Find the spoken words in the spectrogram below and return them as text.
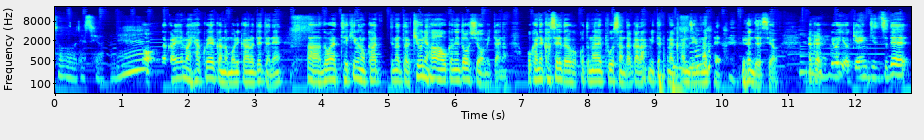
そうですよね。だから今100エーカーの森から出てね、さあどうやってできるのかってなったら急に、はあ、お金どうしようみたいな、お金稼いだことないプーさんだからみたいな感じになってるんですよ。だからいよいよ現実で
